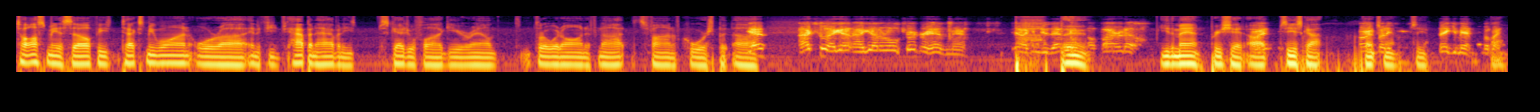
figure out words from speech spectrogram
toss me a selfie, text me one, or uh, and if you happen to have any SchedulFly gear around, throw it on. If not, it's fine, of course. But uh, yeah. Actually, I got I got an old trigger head in there. Yeah, I can do that. Boom. I'll fire it up. you the man. Appreciate it. All All right. right. See you, Scott. Right, Thanks, buddy. man. See you. Thank you, man. Bye bye. Bye.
